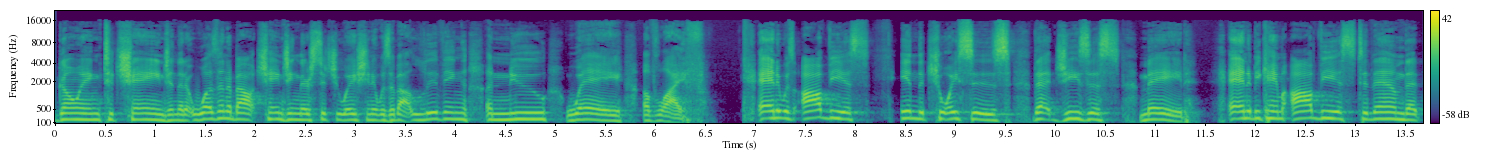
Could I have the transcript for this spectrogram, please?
going to change and that it wasn't about changing their situation, it was about living a new way of life. And it was obvious in the choices that Jesus made. And it became obvious to them that,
